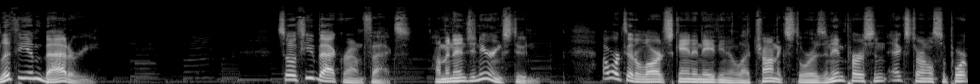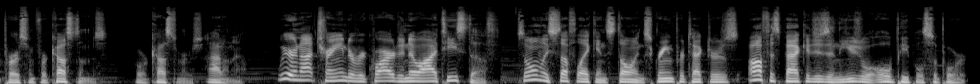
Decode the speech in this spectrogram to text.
Lithium battery. So, a few background facts. I'm an engineering student. I worked at a large Scandinavian electronics store as an in person external support person for customs, or customers, I don't know. We are not trained or required to know IT stuff, so only stuff like installing screen protectors, office packages, and the usual old people support.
